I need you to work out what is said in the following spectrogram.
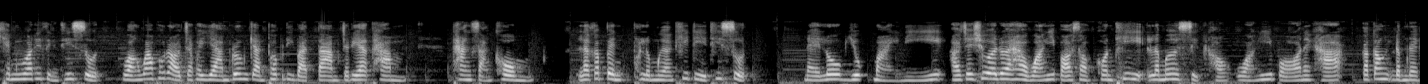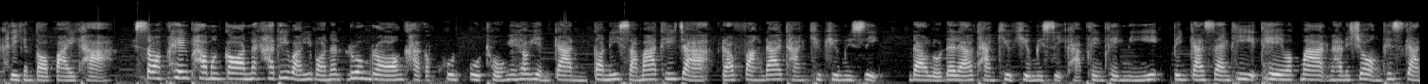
เข้มงวดให้ถึงที่สุด หวังว่าพวกเราจะพยายามร่วมกันเพื่อปฏิบัติตามจริยธรรม ทางสังคม แล้วก็เป็นพลเมืองที่ดีที่สุด ในโลกยุคใหม่นี้เอาใจช่วยด้วยค่ะหวังยี่ปอสอบคนที่ละเมิดสิทธิ์ของหวังยี่ปอนะคะ ก็ต้องดำเนินคดีกันต่อไปค่ะสำหรับเพลงพามังกรนะคะ ที่หวังยี่ปอนั้นร่วมร้องค่ะกับคุณอูโถงอย่างที่เราเห็นกัน ตอนนี้สามารถที่จะรับฟังได้ทาง QQ Music ดาวน์โหลดได้แล้วทาง QQ Music ค่ะ เพลงเพลงนี้เป็นการแสดงที่เท่มากๆนะคะในช่วงเทศกาล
